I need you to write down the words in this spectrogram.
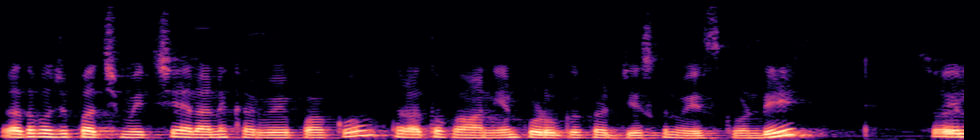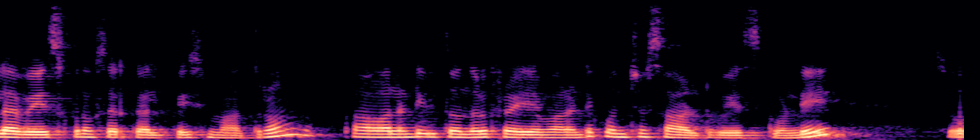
తర్వాత కొంచెం పచ్చిమిర్చి అలానే కరివేపాకు తర్వాత ఒక ఆనియన్ పొడుగ్గా కట్ చేసుకుని వేసుకోండి. సో ఇలా వేసుకొని ఒకసారి కలిపేసి మాత్రం కావాలంటే ఇవి తొందరగా ఫ్రై అవ్వాలంటే కొంచెం సాల్ట్ వేసుకోండి. సో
